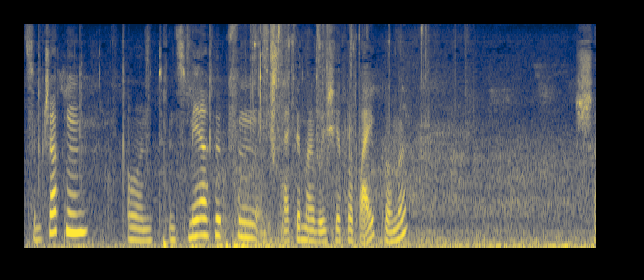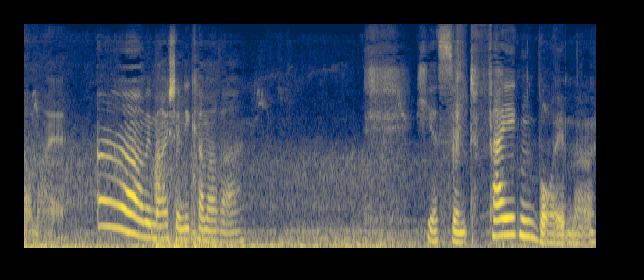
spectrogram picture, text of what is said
zum Joggen und ins Meer hüpfen. Und ich zeige dir mal, wo ich hier vorbeikomme. Schau mal. Ah, wie mache ich denn die Kamera? Hier sind Feigenbäume.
